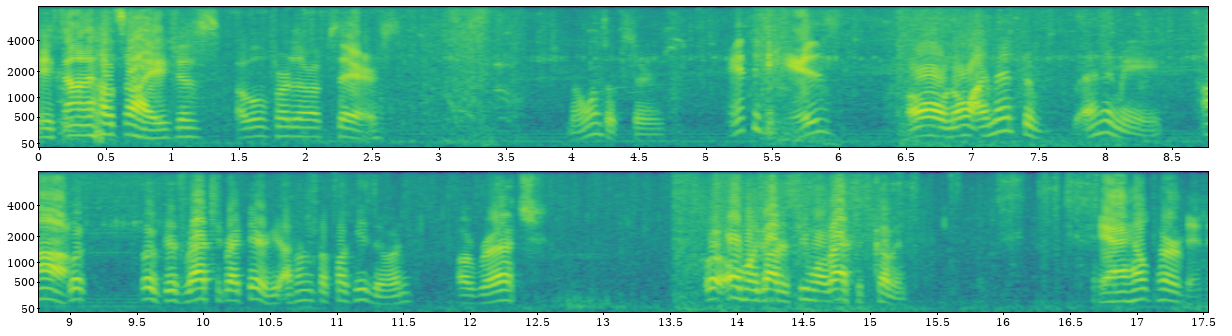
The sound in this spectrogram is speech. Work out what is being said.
He's not outside. He's just a little further upstairs. No one's upstairs. Anthony is. Oh no, I meant the enemy. Ah, Look. Look, there's Ratchet right there. I don't know what the fuck he's doing. A wretch. Look, oh my God, there's three more Ratchets coming. yeah, help Herman.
